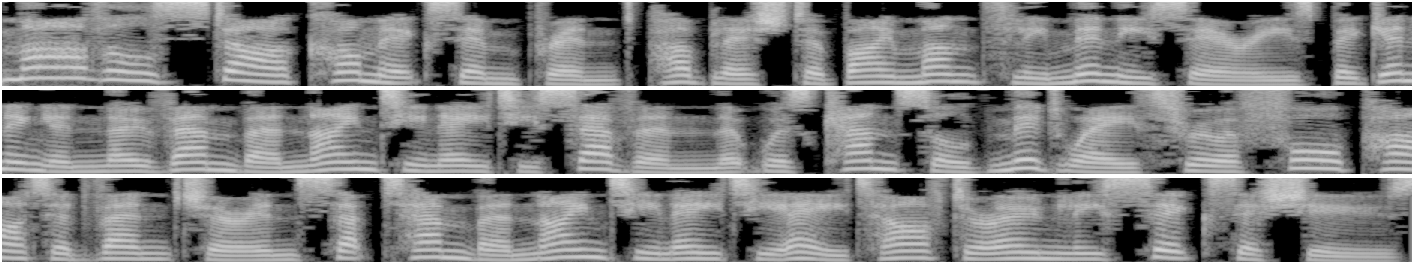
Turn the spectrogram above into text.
Marvel's Star Comics imprint published a bi-monthly miniseries beginning in November 1987 that was cancelled midway through a four-part adventure in September 1988 after only six issues.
